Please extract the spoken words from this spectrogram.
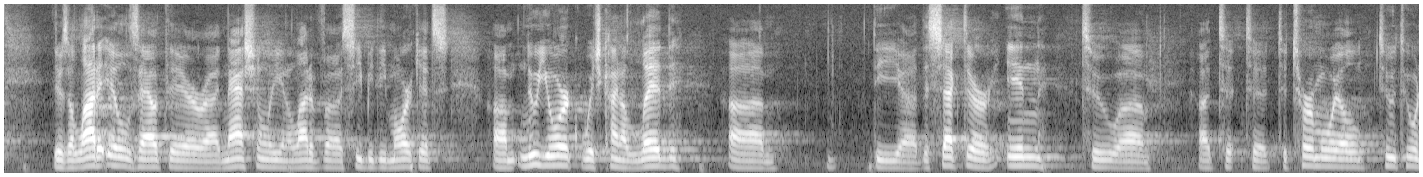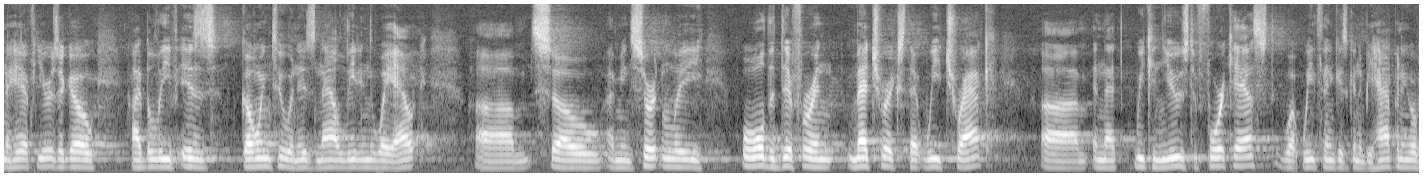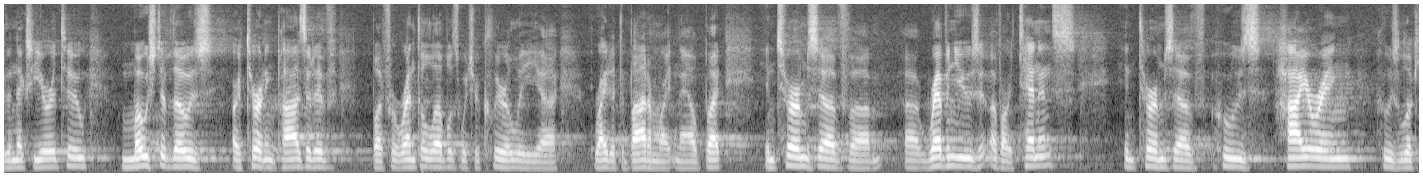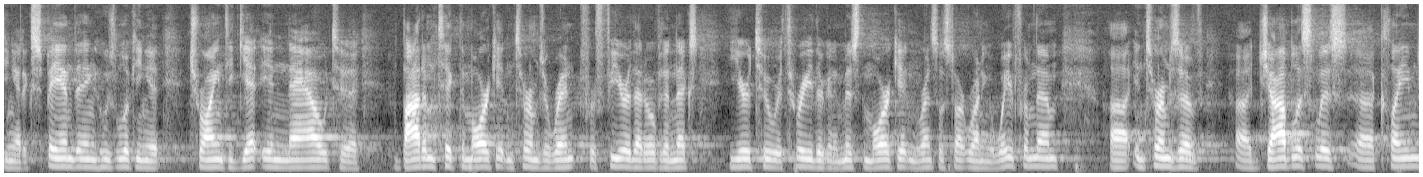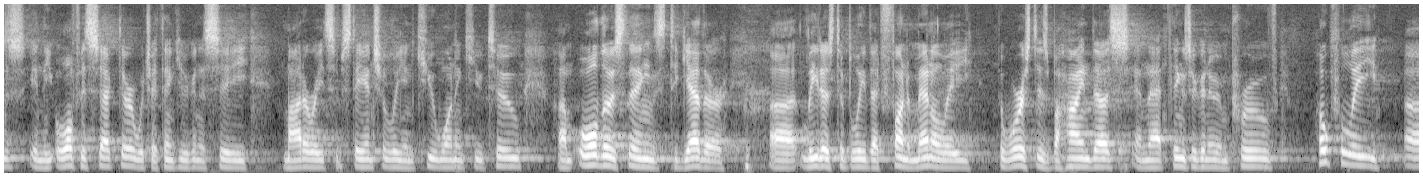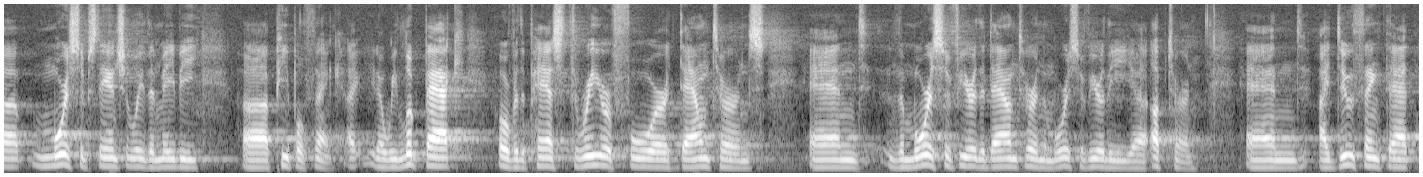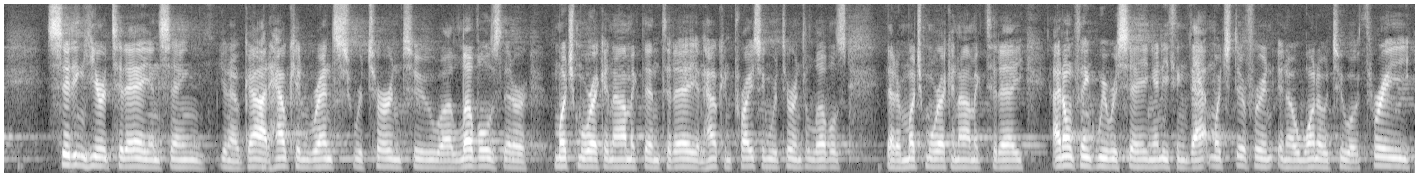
there's a lot of ills out there uh, nationally in a lot of uh, CBD markets. Um, New York, which kind of led um, the, uh, the sector into uh, to, to, to turmoil two, two and a half years ago, I believe is going to and is now leading the way out. Um, so, I mean, certainly all the different metrics that we track um, and that we can use to forecast what we think is going to be happening over the next year or two, most of those are turning positive, but for rental levels, which are clearly uh, right at the bottom right now. But in terms of um, uh, revenues of our tenants, in terms of who's hiring, who's looking at expanding, who's looking at trying to get in now to bottom tick the market in terms of rent for fear that over the next year, two, or three, they're going to miss the market and rents will start running away from them. Uh, in terms of uh, uh, claims in the office sector, which I think you're going to see moderate substantially in Q1 and Q2. Um, all those things together uh, lead us to believe that fundamentally the worst is behind us and that things are going to improve, hopefully uh, more substantially than maybe uh, people think. I, you know, we look back over the past three or four downturns, and the more severe the downturn, the more severe the uh, upturn. And I do think that sitting here today and saying, you know, God, how can rents return to uh, levels that are much more economic than today, and how can pricing return to levels that are much more economic today? I don't think we were saying anything that much different in 01, 02, 03,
